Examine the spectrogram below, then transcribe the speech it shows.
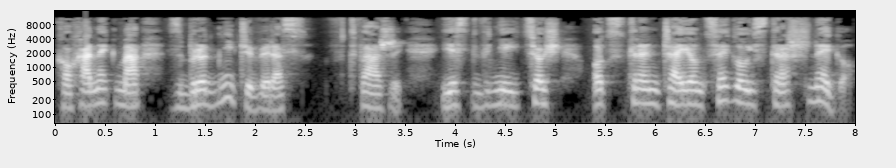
Kochanek ma zbrodniczy wyraz w twarzy. Jest w niej coś odstręczającego i strasznego.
